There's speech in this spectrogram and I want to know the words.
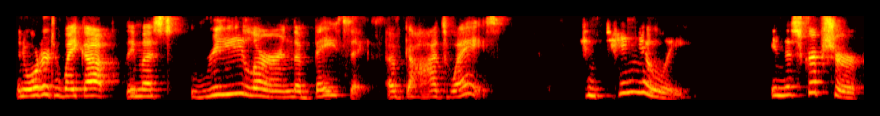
In order to wake up, they must relearn the basics of God's ways. Continually in the scripture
